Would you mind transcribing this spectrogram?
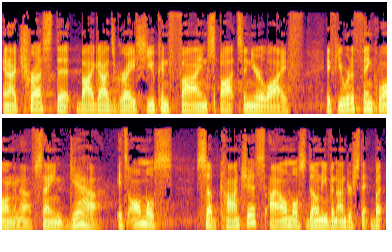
And I trust that by God's grace, you can find spots in your life, if you were to think long enough, saying, Yeah, it's almost subconscious. I almost don't even understand. But,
